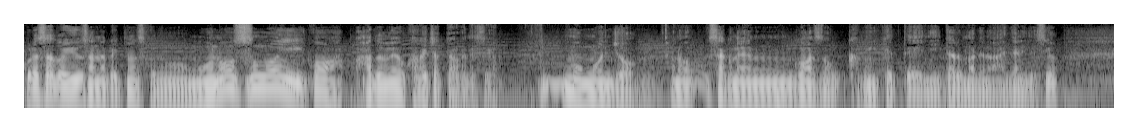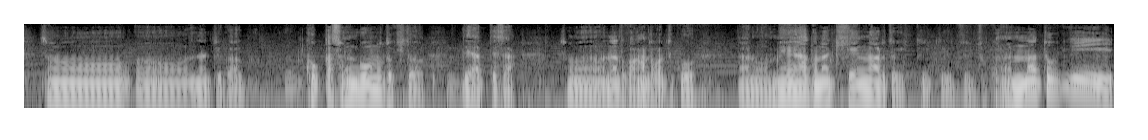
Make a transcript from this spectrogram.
これは佐藤優さんなんか言ってますけどもものすごいこう歯止めをかけちゃったわけですよ、文言上、あの昨年5月の閣議決定に至るまでの間にですよ、そのなんていうか、国家存亡の時と出会ってさ、そのなんとかかんとかってこうあの明白な危険がある時って言ってこんな時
